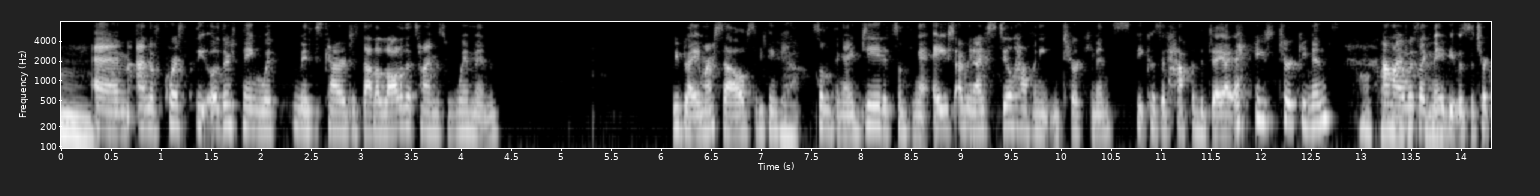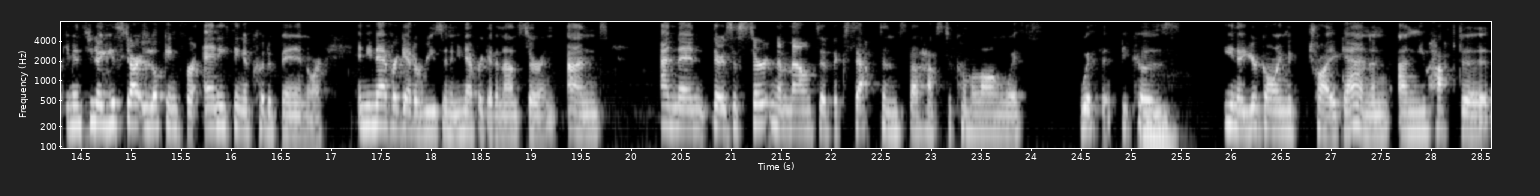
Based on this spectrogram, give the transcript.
Mm. Um, and of course, the other thing with miscarriage is that a lot of the time as women, we blame ourselves. We think Yeah. something I did, it's something I ate. I mean, I still haven't eaten turkey mince because it happened the day I ate turkey mince. Oh, and I was like, maybe it was the turkey mince. You know, you start looking for anything it could have been, or and you never get a reason and you never get an answer. And and and then there's a certain amount of acceptance that has to come along with with it because mm. you know you're going to try again and and you have to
